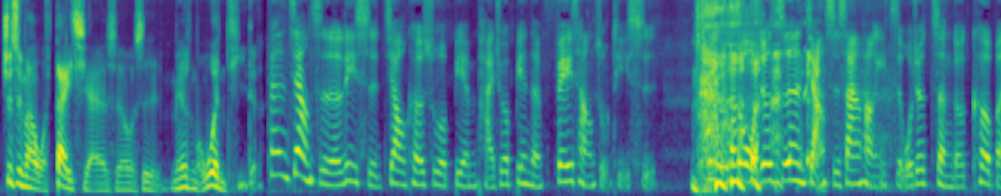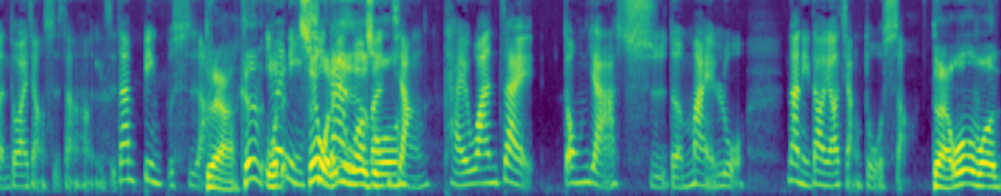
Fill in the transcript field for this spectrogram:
就是嘛，我带起来的时候是没有什么问题的。但是这样子的历史教科书的编排就会变得非常主题式，例如说，我就真的讲十三行一字，我就整个课本都在讲十三行一字，但并不是啊。对啊，可是因为你期待我们讲台湾在东亚史的脉络，那你到底要讲多少？对啊，我我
